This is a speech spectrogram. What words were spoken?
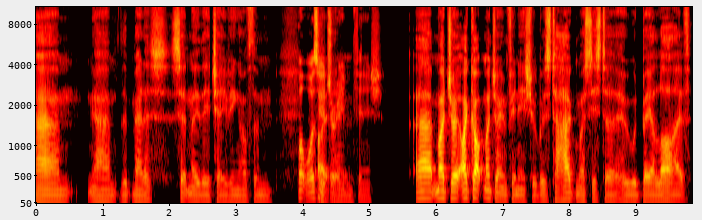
um, um, that matters. Certainly, the achieving of them. What was your I- dream finish? Uh, my dream, I got my dream finish. It was to hug my sister, who would be alive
